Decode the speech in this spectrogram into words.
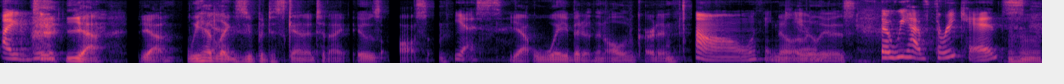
I do. Yeah. Yeah. We had Yeah. like zuppa toscana tonight. It was awesome. Yes. Yeah. Way better than Olive Garden. Oh, thank No, you. No, it really is. So we have three kids. Mhm.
